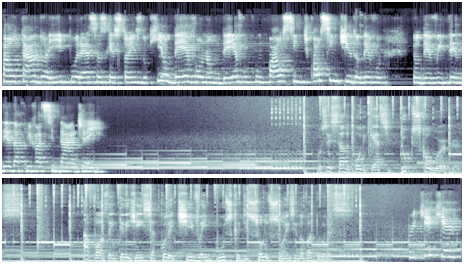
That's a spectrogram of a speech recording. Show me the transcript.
pautado aí por essas questões do que eu devo ou não devo, com qual, qual sentido eu devo, eu devo entender da privacidade aí. Você está no podcast Dux Coworkers, a voz da inteligência coletiva em busca de soluções inovadoras. Que, que é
